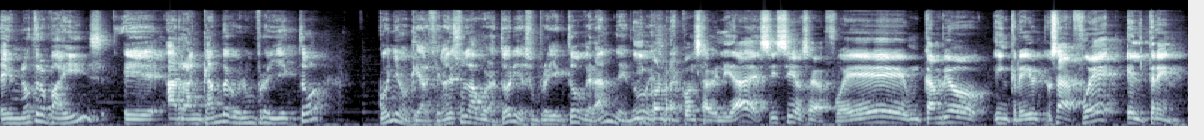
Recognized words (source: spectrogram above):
en otro país eh, arrancando con un proyecto, coño, que al final es un laboratorio, es un proyecto grande, ¿no? y con responsabilidades, sí, sí, o sea, fue un cambio increíble, o sea, fue el tren.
